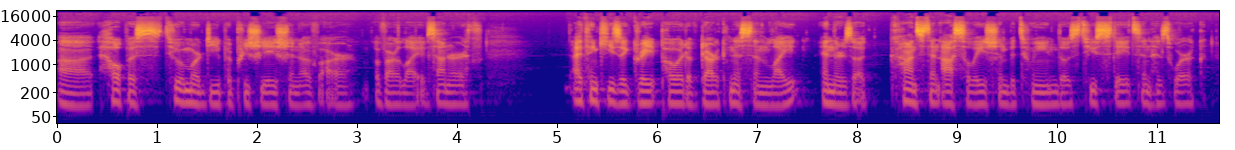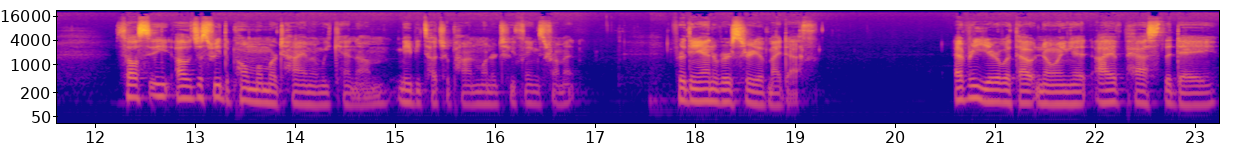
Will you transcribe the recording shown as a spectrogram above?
uh, help us to a more deep appreciation of our of our lives on Earth. I think he's a great poet of darkness and light, and there's a constant oscillation between those two states in his work. So I'll see. I'll just read the poem one more time, and we can um, maybe touch upon one or two things from it. For the anniversary of my death. Every year, without knowing it, I have passed the day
